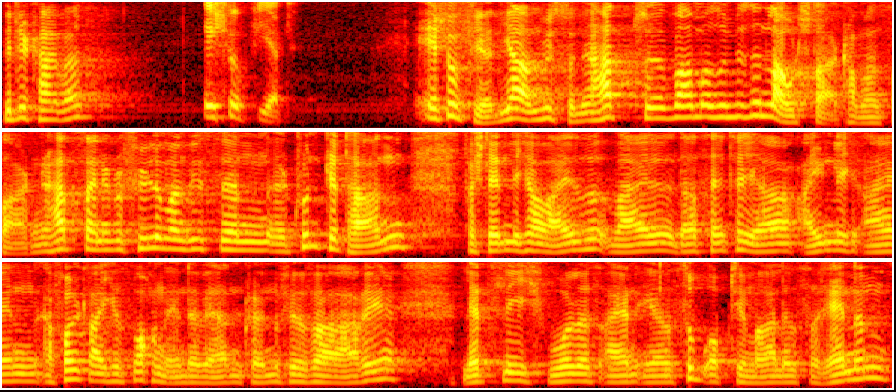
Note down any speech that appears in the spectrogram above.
Bitte, Kai, was? Echauffiert. Echauffiert, ja, ein bisschen. Er hat, äh, war mal so ein bisschen lautstark, kann man sagen. Er hat seine Gefühle mal ein bisschen äh, kundgetan, verständlicherweise, weil das hätte ja eigentlich ein erfolgreiches Wochenende werden können für Ferrari. Letztlich wurde es ein eher suboptimales Rennen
